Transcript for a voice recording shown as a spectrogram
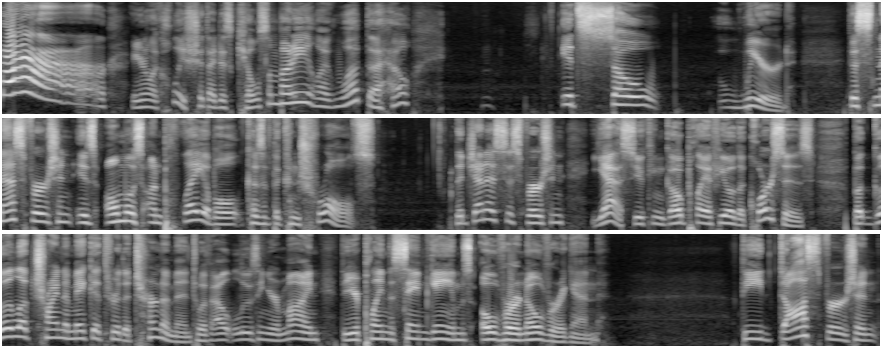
"Arr!" and you're like holy shit did i just kill somebody? Like what the hell? It's so weird. The snes version is almost unplayable because of the controls The Genesis version, yes, you can go play a few of the courses, but good luck trying to make it through the tournament without losing your mind that you're playing the same games over and over again. The DOS version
